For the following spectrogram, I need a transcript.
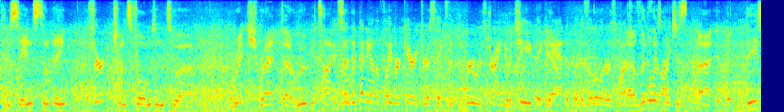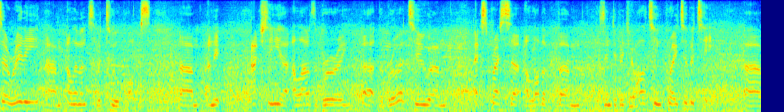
can see instantly sure. transformed into a, a rich red uh, ruby type. And so color. depending on the flavor characteristics that the brewer is trying to achieve, they can yeah. add as little or as much uh, as little as, as much as uh, these are really um, elements of a toolbox, um, and it actually uh, allows the brewery, uh, the brewer to um, express a lot of um, his individuality and creativity. Um,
